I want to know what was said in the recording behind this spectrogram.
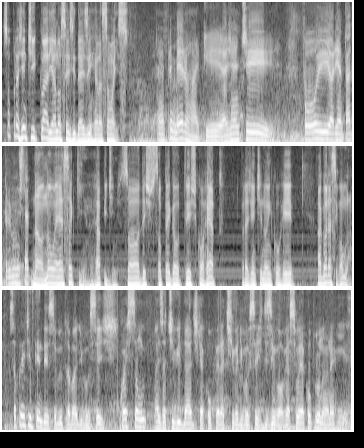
só para a gente clarear nossas ideias em relação a isso. É, primeiro, Rai, que a gente foi orientado pelo Ministério. Não, não é essa aqui, rapidinho. Só deixa só pegar o trecho correto para a gente não incorrer Agora sim, vamos lá. Só para a gente entender sobre o trabalho de vocês, quais são as atividades que a cooperativa de vocês desenvolve? A sua é a Coprunã, né? Isso.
